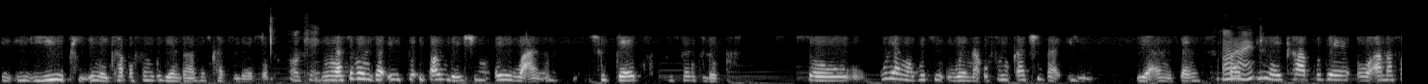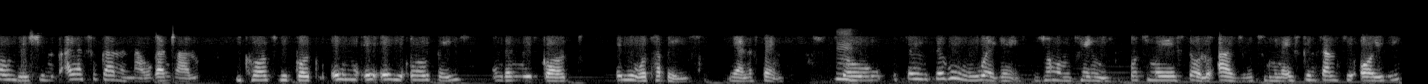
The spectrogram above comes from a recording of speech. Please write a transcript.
yiphi i-makeup ofuna ukuyenza ngaso sikhathi leso. Okay. Ngingasebenzisa i-foundation a1 to get different looks. So kuya ngokuthi wena ufuna ukachiva ini? You understand. Alright. but i-makeup ke or ama-foundations ayahlukana nawo kanjalo because we've got a-oil base and then we've got a-water base. You understand? So sekunguwe-ke njengomthengi othi uma esitolo azi ukuthi mina iskin sami si-oily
